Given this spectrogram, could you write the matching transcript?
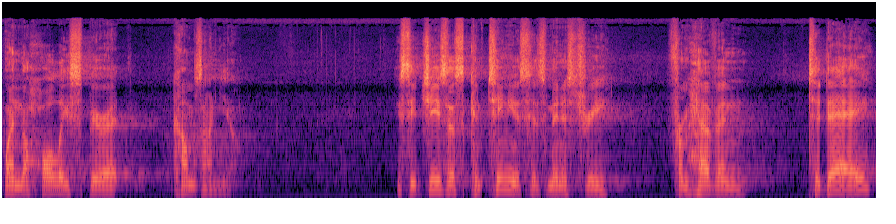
when the Holy Spirit comes on you. You see, Jesus continues his ministry from heaven today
